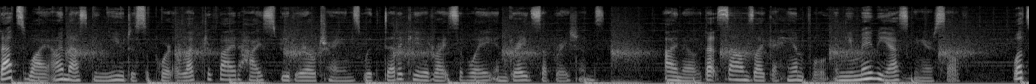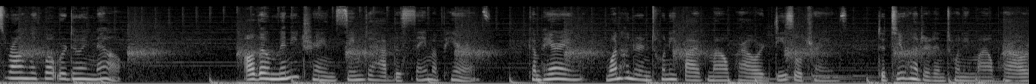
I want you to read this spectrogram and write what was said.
That's why I'm asking you to support electrified high speed rail trains with dedicated rights of way and grade separations. I know, that sounds like a handful, and you may be asking yourself, what's wrong with what we're doing now? Although many trains seem to have the same appearance, comparing 125 mile per hour diesel trains to 220 mile per hour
